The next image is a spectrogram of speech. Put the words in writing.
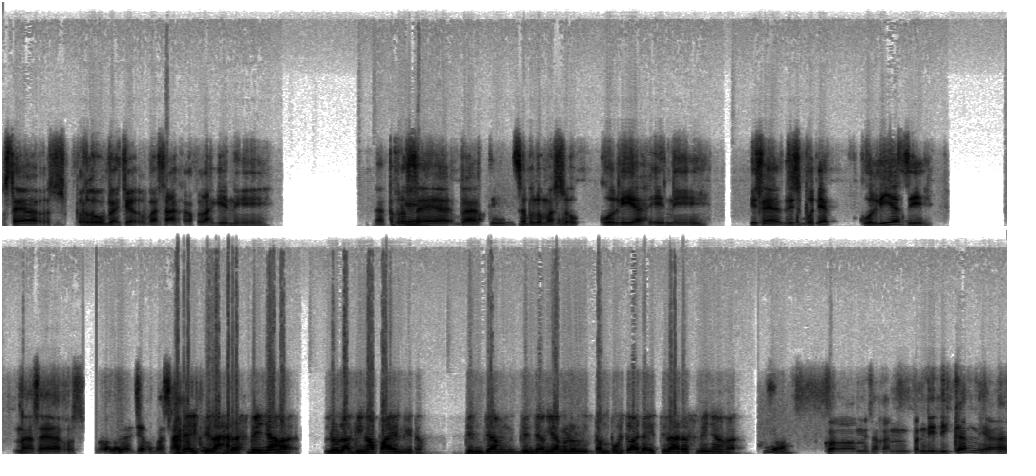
saya harus perlu belajar bahasa Arab lagi nih. Nah, terus Oke. saya berarti sebelum masuk kuliah ini, biasanya disebutnya kuliah sih. Nah, saya harus belajar bahasa Ada Arab istilah dulu. resminya nggak? Lu lagi ngapain gitu? Jenjang jenjang yang lu tempuh itu ada istilah resminya nggak? Iya. Kalau misalkan pendidikan ya,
